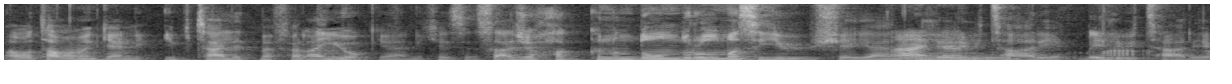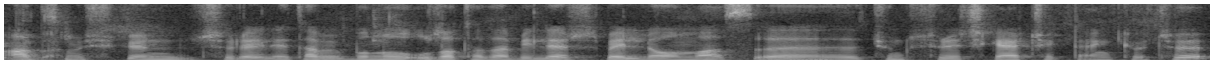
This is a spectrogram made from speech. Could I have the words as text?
Ama tamamen yani iptal etme falan yok yani kesin. Sadece hakkının dondurulması gibi bir şey yani Aynen. ileri bir tarihe, belli bir tarihe kadar. 60 gün süreyle tabii bunu uzatabilir belli olmaz. Ee, çünkü süreç gerçekten kötü.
